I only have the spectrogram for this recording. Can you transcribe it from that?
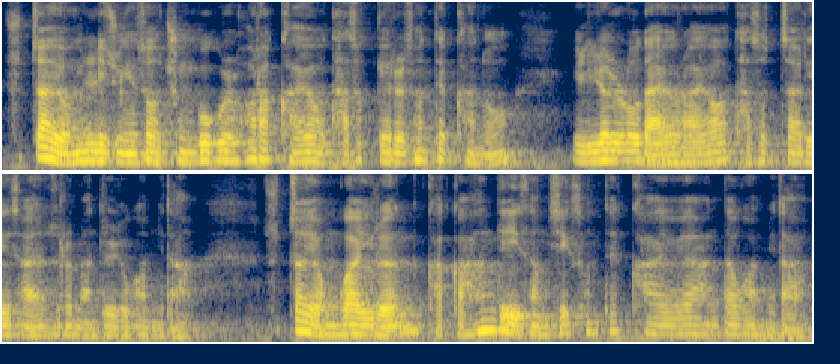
숫자 0, 1, 2 중에서 중복을 허락하여 5개를 선택한 후 일렬로 나열하여 5자리의 자연수를 만들려고 합니다. 숫자 0과 1은 각각 한 개 이상씩 선택하여야 한다고 합니다.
